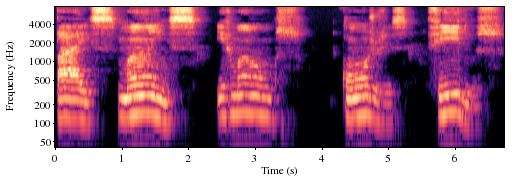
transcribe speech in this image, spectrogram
Pais, mães, irmãos, cônjuges, filhos.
